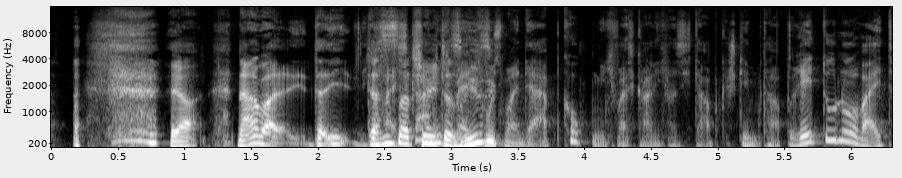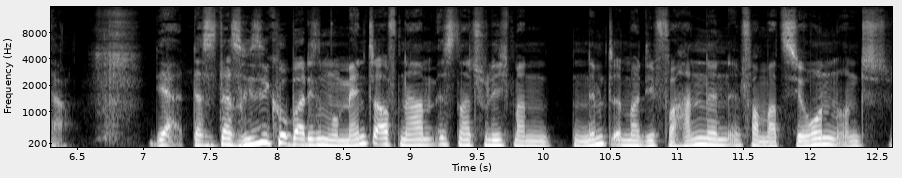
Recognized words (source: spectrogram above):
ja, nein, aber das ich ist natürlich das Risiko. Ich muss mal in der App gucken. Ich weiß gar nicht, was ich da abgestimmt habe. Red du nur weiter. Ja, das, das Risiko bei diesen Momentaufnahmen ist natürlich, man nimmt immer die vorhandenen Informationen und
